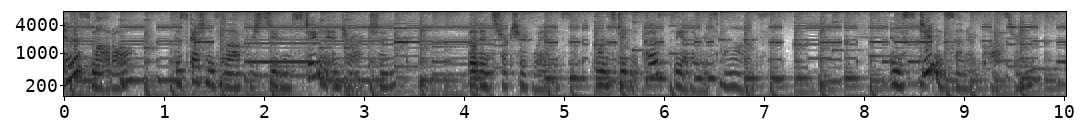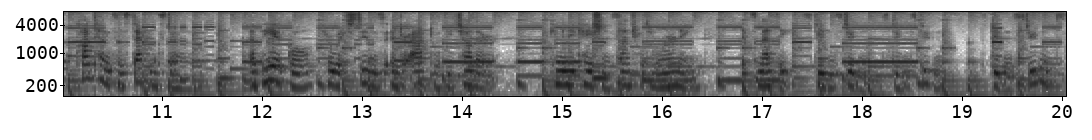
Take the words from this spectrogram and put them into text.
In this model, discussions allow for student-student interaction, but in structured ways. One student posts, the other responds. In the student-centered classroom, content's a stepping stone, a vehicle through which students interact with each other. Communication central to learning. It's messy. Student-student, student-student, student-students,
